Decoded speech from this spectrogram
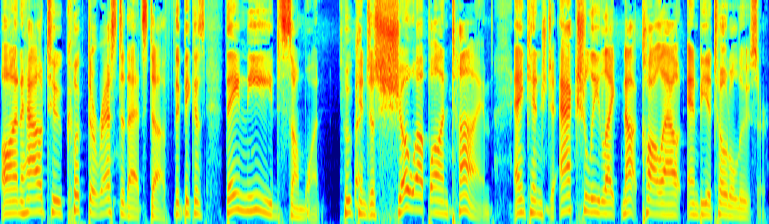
on how to cook the rest of that stuff because they need someone who can just show up on time and can actually like not call out and be a total loser.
